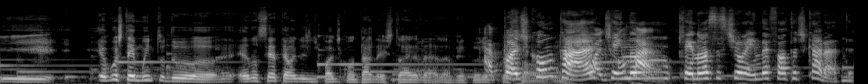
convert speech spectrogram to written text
E eu gostei muito do. Eu não sei até onde a gente pode contar da história da, da aventura. Do Pode pessoal, né? contar. Pode quem, contar. Não, quem não assistiu ainda é falta de caráter.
